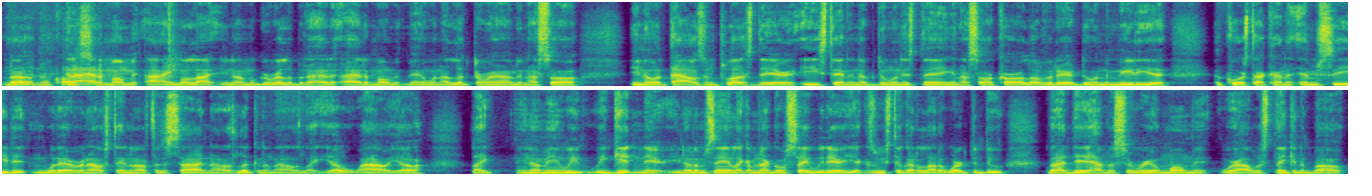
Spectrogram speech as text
No. Yeah, no question. And I had a moment, I ain't gonna lie, you know, I'm a gorilla, but I had a, I had a moment, man, when I looked around and I saw, you know, a thousand plus there and E standing up doing his thing. And I saw Carl over there doing the media. Of course, I kind of emceed it and whatever. And I was standing off to the side and I was looking and I was like, yo, wow, y'all. Like, you know what I mean? We we getting there. You know what I'm saying? Like I'm not gonna say we there yet because we still got a lot of work to do. But I did have a surreal moment where I was thinking about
